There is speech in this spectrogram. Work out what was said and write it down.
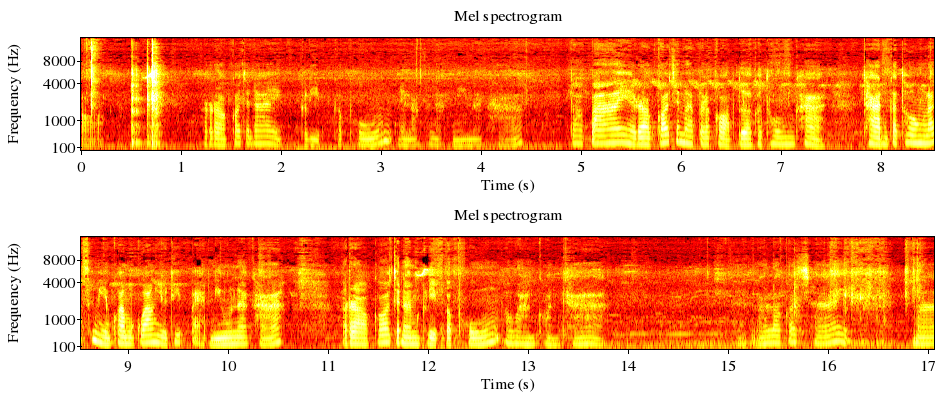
ออก เราก็จะได้กลีบกระพุ้งในลักษณะนี้นะคะ ต่อไปเราก็จะมาประกอบตัวกระทงค่ะ ฐานกระทงรัศมีความกว้างอยู่ที่ 8 นิ้วนะคะ เราก็จะนำกลีบกระพุ้งมาวางก่อนค่ะ แล้วเราก็ใช้ไม้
